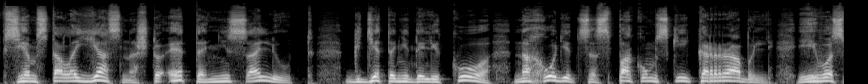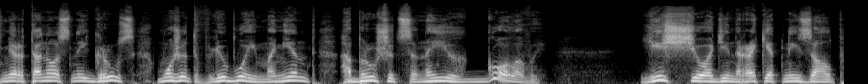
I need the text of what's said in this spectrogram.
Всем стало ясно, что это не салют. Где-то недалеко находится спакумский корабль, и его смертоносный груз может в любой момент обрушиться на их головы. Еще один ракетный залп.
